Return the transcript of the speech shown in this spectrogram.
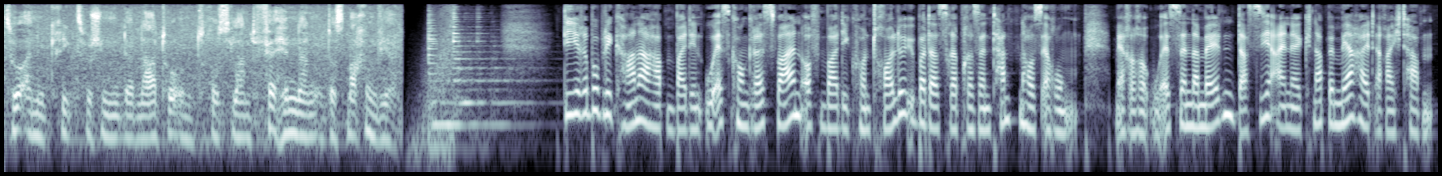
zu einem Krieg zwischen der NATO und Russland verhindern und das machen wir. Die Republikaner haben bei den US-Kongresswahlen offenbar die Kontrolle über das Repräsentantenhaus errungen. Mehrere US-Sender melden, dass sie eine knappe Mehrheit erreicht haben.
